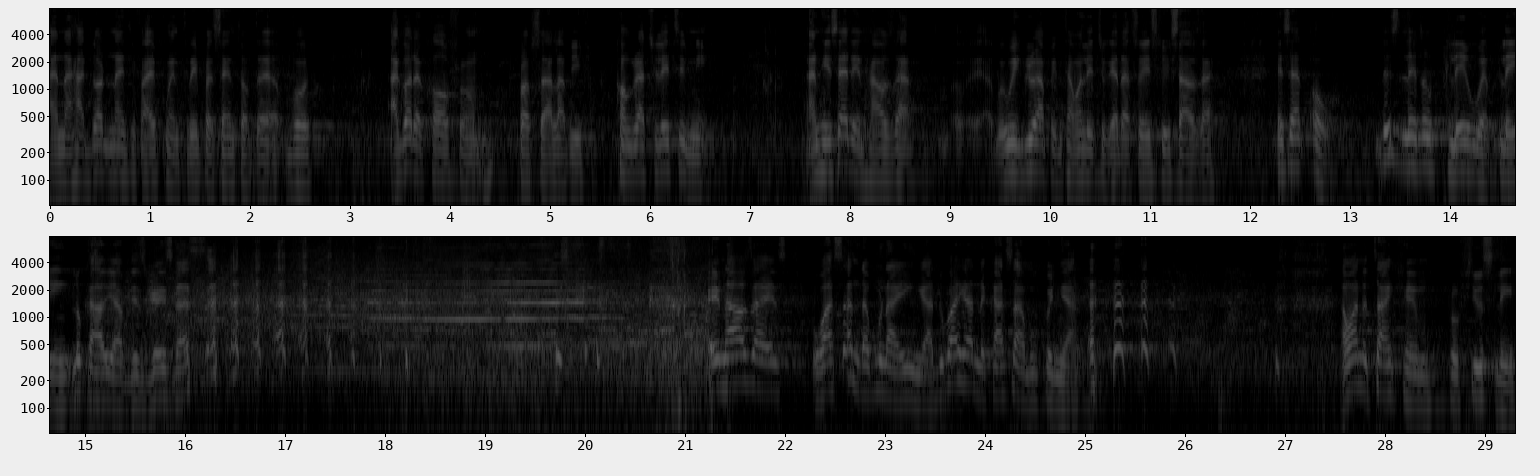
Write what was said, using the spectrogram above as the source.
and I had got 95.3% of the vote, I got a call from Professor Alabi congratulating me. And he said in Hausa, we grew up in Tamale together, so he speaks Hausa. He said, Oh, this little play we're playing, look how you have disgraced us. in Hausa is wasanda muna inga dubaya nekasa mukunya. I want to thank him profusely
